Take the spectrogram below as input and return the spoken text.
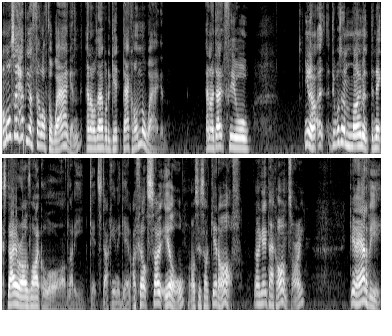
I'm also happy I fell off the wagon and I was able to get back on the wagon. And I don't feel, you know, uh, there wasn't a moment the next day where I was like, oh, bloody get stuck in again. I felt so ill. I was just like, get off. No, get back on. Sorry, get out of here.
